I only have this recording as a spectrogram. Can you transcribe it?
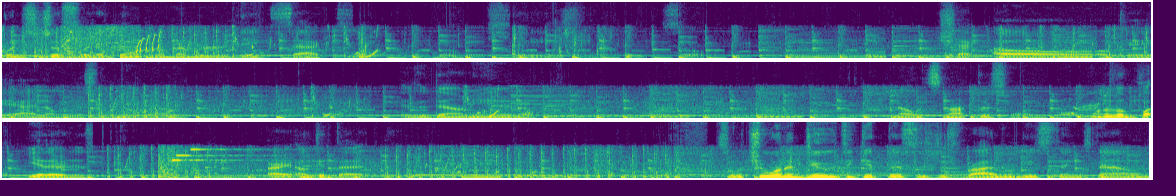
but it's just like I don't remember the exact location. So, check. Oh, okay, yeah, I know where this one is now. Is it down here? It's not this one. One of the pla- yeah, there it is. Alright, I'll get that. So what you want to do to get this is just ride one of these things down.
